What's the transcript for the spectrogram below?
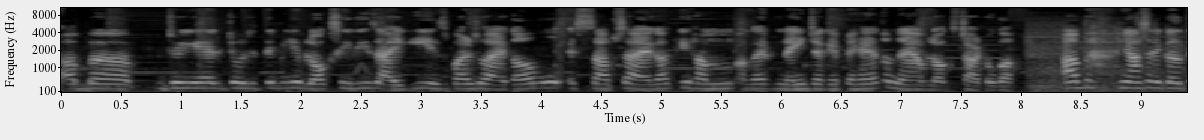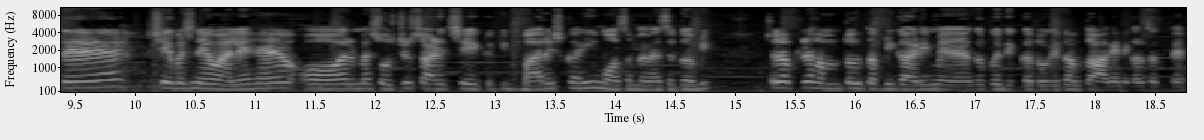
अब जो ये, जो जितने भी ये ब्लॉग सीरीज़ आएगी, इस बार जो आएगा, वो इस हिसाब से आएगा कि हम अगर नई जगह पे हैं तो नया ब्लॉग स्टार्ट होगा। अब यहाँ से निकलते हैं छः बजने वाले हैं और मैं सोच रही हूँ साढ़े छः क्योंकि बारिश का ही मौसम है वैसे तो अभी। चलो, अपने, हम तो तब भी गाड़ी में हैं, अगर कोई दिक्कत होगी तो हम तो आगे निकल सकते हैं।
